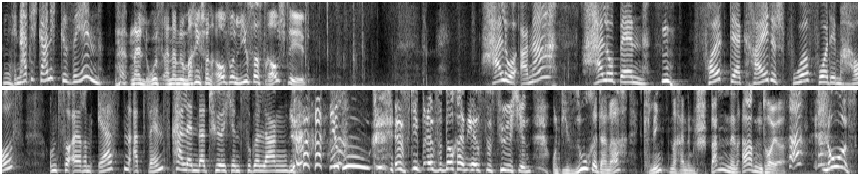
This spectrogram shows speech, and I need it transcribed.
Den hatte ich gar nicht gesehen. Na los, Anna, nun mach ihn schon auf und lies, was draufsteht. Hallo Anna, hallo Ben. Folgt der Kreidespur vor dem Haus, um zu eurem ersten Adventskalendertürchen zu gelangen. Juhu! Es gibt also doch ein erstes Türchen. Und die Suche danach klingt nach einem spannenden Abenteuer. Los,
